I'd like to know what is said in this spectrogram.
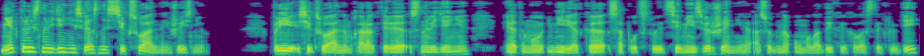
Некоторые сновидения связаны с сексуальной жизнью. При сексуальном характере сновидения этому нередко сопутствует семяизвержение, особенно у молодых и холостых людей,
